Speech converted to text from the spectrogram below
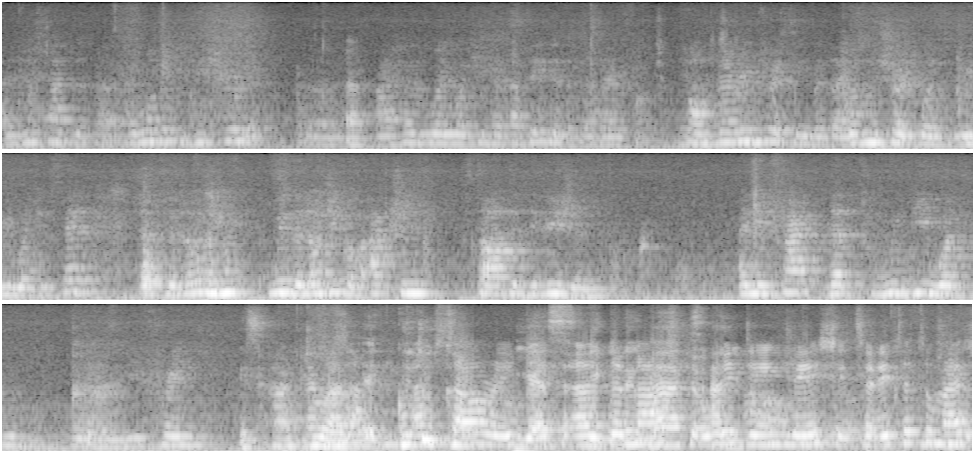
I just had, uh, I wanted to be sure that uh, Ah. I heard well what you had stated, that I f- found very interesting, but I wasn't sure it was really what you said, that the logic, with the logic of action, started division. And in fact, that would be what would uh, be framed It's hard to I'm, add. sorry, Uh, could I'm you come- sorry, Yes, but uh, the the mask mask with the English, it's a little too much.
